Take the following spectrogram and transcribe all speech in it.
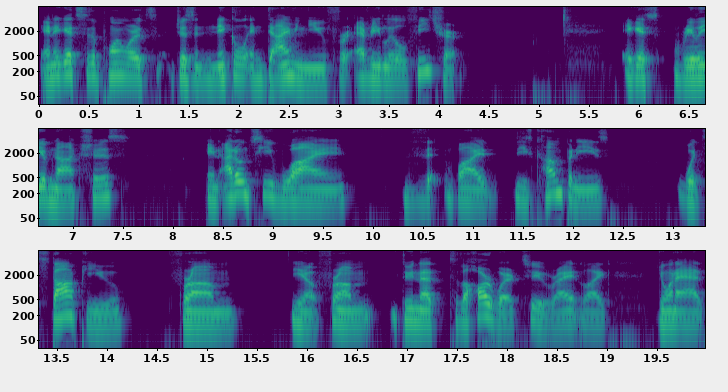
And it gets to the point where it's just nickel and diming you for every little feature. It gets really obnoxious. And I don't see why why these companies would stop you from you know, from doing that to the hardware too, right? Like you want to add,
